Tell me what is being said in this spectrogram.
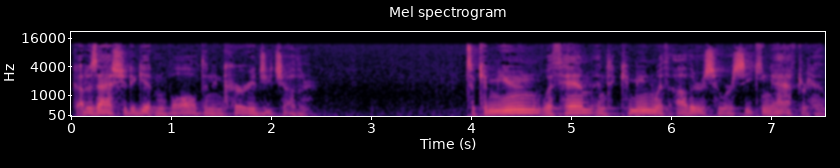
God has asked you to get involved and encourage each other, to commune with Him and to commune with others who are seeking after Him.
